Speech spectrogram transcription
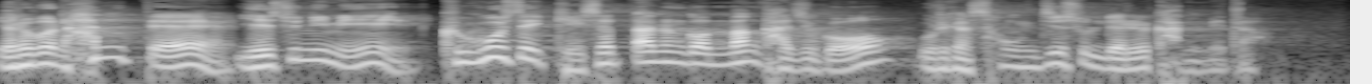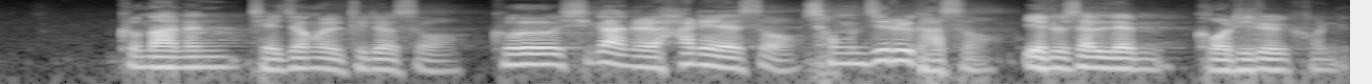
여러분 한때 예수님이 그곳에 계셨다는 것만 가지고 우리가 성지순례를 갑니다. 그 많은 재정을 들여서 그 시간을 할애해서 성지를 가서 예루살렘 거리를 거닐고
